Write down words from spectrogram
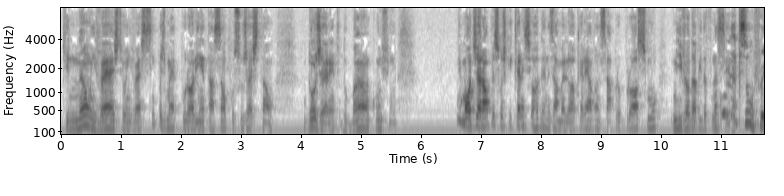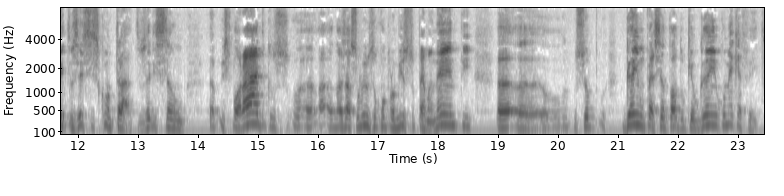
que não investe ou investe simplesmente por orientação, por sugestão do gerente do banco, enfim. De modo geral, pessoas que querem se organizar melhor, querem avançar para o próximo nível da vida financeira. Como é que são feitos esses contratos? Eles são uh, esporádicos? Uh, uh, nós assumimos um compromisso permanente? o senhor ganha um percentual do que eu ganho? Como é que é feito?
